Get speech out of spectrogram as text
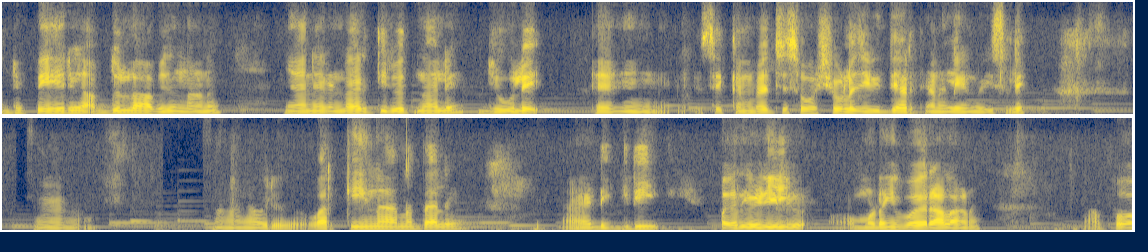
എന്റെ പേര് അബ്ദുള്ള ആബിദ് എന്നാണ്. ഞാൻ രണ്ടായിരത്തി ഇരുപത്തിനാല് ജൂലൈ സെക്കൻഡ് ബാച്ച് സോഷ്യോളജി വിദ്യാർത്ഥിയാണ് ലേൺ വൈസിൽ ഒരു വർക്ക് ചെയ്യുന്ന കാരണത്താൽ ഡിഗ്രി പകുതി വഴിയിൽ മുടങ്ങിപ്പോയ ഒരാളാണ്. അപ്പോൾ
